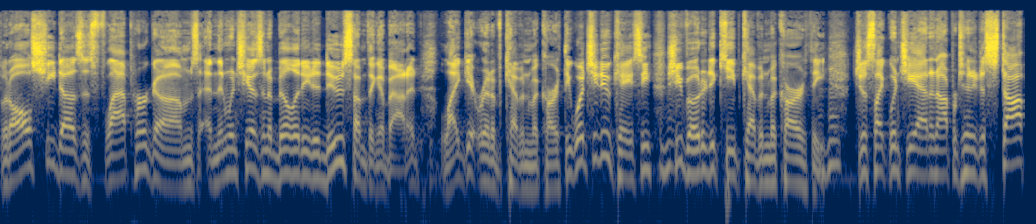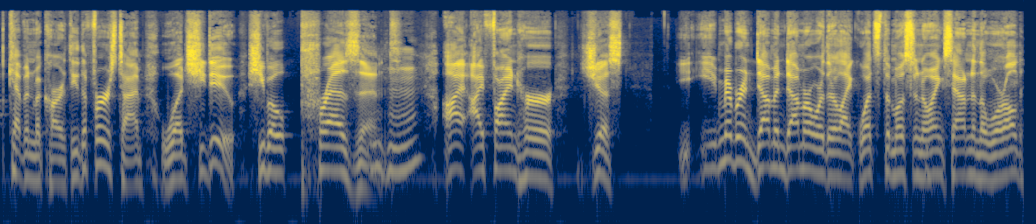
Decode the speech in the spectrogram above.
But all she does is flap her gums, and then when she has an ability to do something about it, like get rid of Kevin McCarthy, what'd she do, Casey? Mm-hmm. She voted to keep Kevin McCarthy. Mm-hmm. Just like when she had an opportunity to stop Kevin McCarthy the first time, what'd she do? She vote present. Mm-hmm. I, I find her just. You you remember in Dumb and Dumber where they're like, "What's the most annoying sound in the world?"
